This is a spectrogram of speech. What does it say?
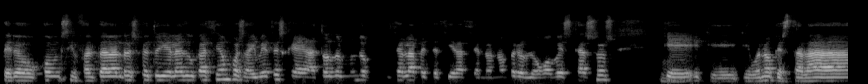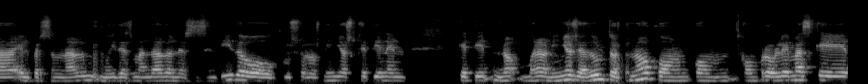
pero con, sin faltar al respeto y a la educación, pues hay veces que a todo el mundo quizá le apeteciera hacerlo, ¿no? Pero luego ves casos que, que, bueno, que está el personal muy desmandado en ese sentido, o incluso los niños que tienen, que tienen, bueno, niños y adultos, ¿no? Con, con, con problemas que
